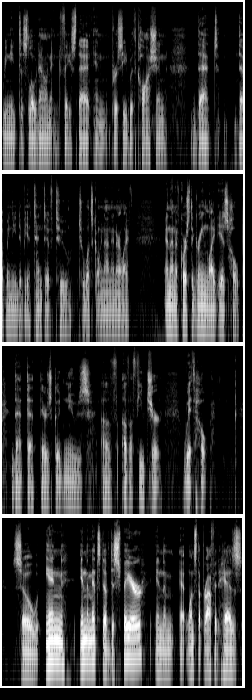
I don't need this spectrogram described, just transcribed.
we need to slow down and face that and proceed with caution that that we need to be attentive to to what's going on in our life. And then of course the green light is hope that that there's good news of of a future with hope. So in in the midst of despair, in the once the prophet has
